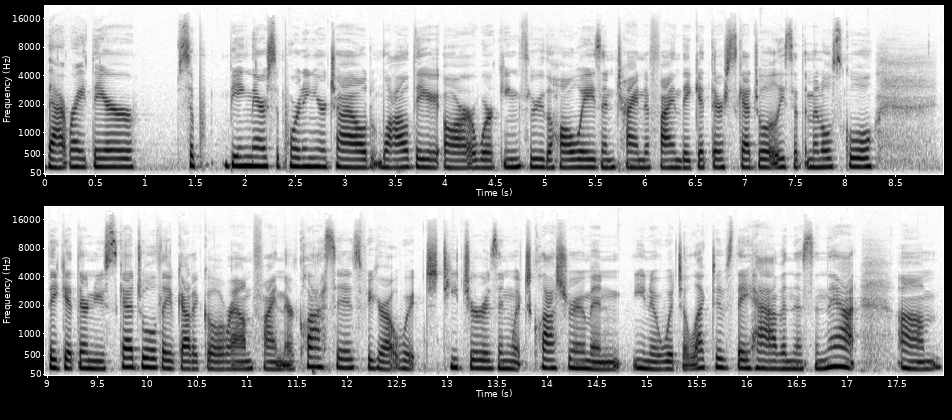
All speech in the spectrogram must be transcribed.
that right there sup- being there supporting your child while they are working through the hallways and trying to find they get their schedule at least at the middle school. They get their new schedule they've got to go around find their classes figure out which teacher is in which classroom and you know which electives they have and this and that. Um,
